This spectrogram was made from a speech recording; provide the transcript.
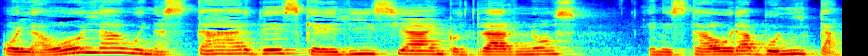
Hola, hola, buenas tardes, qué delicia encontrarnos en esta hora bonita.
